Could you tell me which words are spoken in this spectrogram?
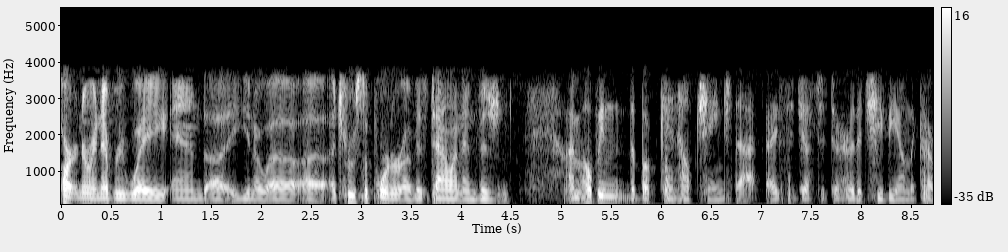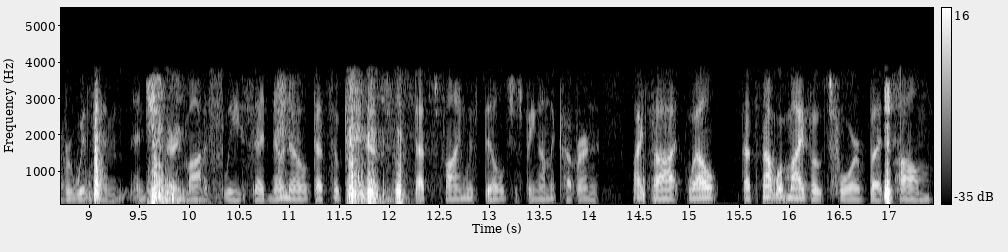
partner in every way and uh, you know uh, a true supporter of his talent and vision. I'm hoping the book can help change that. I suggested to her that she be on the cover with him, and she very modestly said, "No, no, that's okay. That's that's fine with Bill just being on the cover." And I thought, well, that's not what my vote's for, but um,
